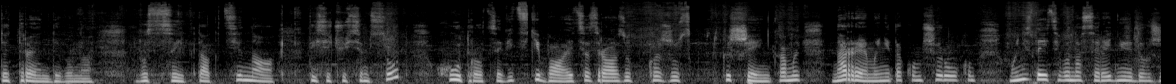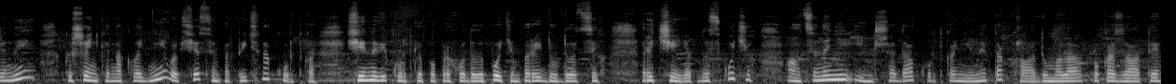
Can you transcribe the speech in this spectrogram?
де тренди вона висить. Так, ціна 1700. Хутро це відстібається, зразу кажу, кишеньками на ремені такому широкому. Мені здається, вона середньої довжини, кишеньки накладні, взагалі симпатична куртка. Ще й нові куртки поприходили. Потім перейду до цих речей, як блискучих. А, це на ній інша, да, куртка? Ні, не така, думала показати.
